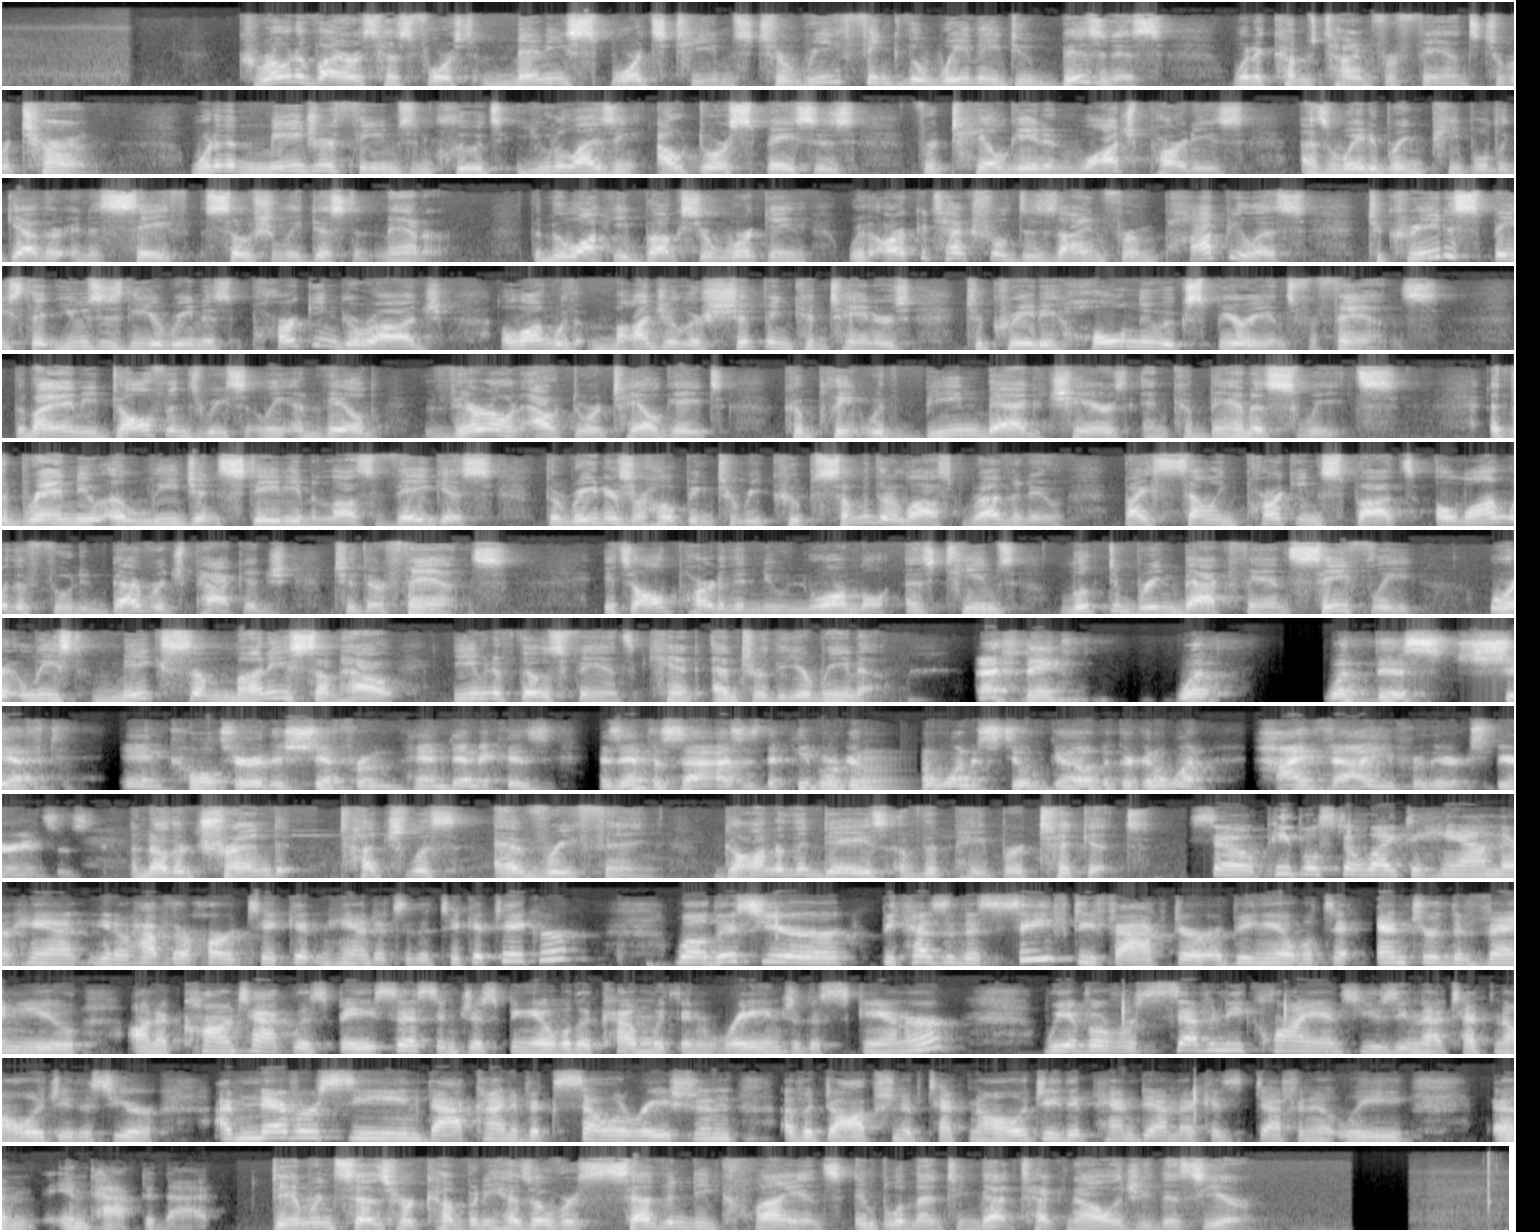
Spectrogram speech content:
Coronavirus has forced many sports teams to rethink the way they do business when it comes time for fans to return. One of the major themes includes utilizing outdoor spaces for tailgate and watch parties as a way to bring people together in a safe, socially distant manner. The Milwaukee Bucks are working with architectural design firm Populous to create a space that uses the arena's parking garage along with modular shipping containers to create a whole new experience for fans. The Miami Dolphins recently unveiled their own outdoor tailgate, complete with beanbag chairs and cabana suites. At the brand new Allegiant Stadium in Las Vegas, the Raiders are hoping to recoup some of their lost revenue by selling parking spots along with a food and beverage package to their fans. It's all part of the new normal as teams look to bring back fans safely or at least make some money somehow, even if those fans can't enter the arena. I think what what this shift in culture, the shift from pandemic has has emphasized is that people are going to want to still go, but they're going to want high value for their experiences. Another trend touchless everything. Gone are the days of the paper ticket. So people still like to hand their hand, you know, have their hard ticket and hand it to the ticket taker. Well, this year, because of the safety factor of being able to enter the venue on a contactless basis and just being able to come within range of the scanner, we have over 70 clients using that technology this year. I've never seen that kind of acceleration of adoption of technology. The pandemic has definitely um, impacted that. Dameron says her company has over 70 clients implementing that technology this year.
